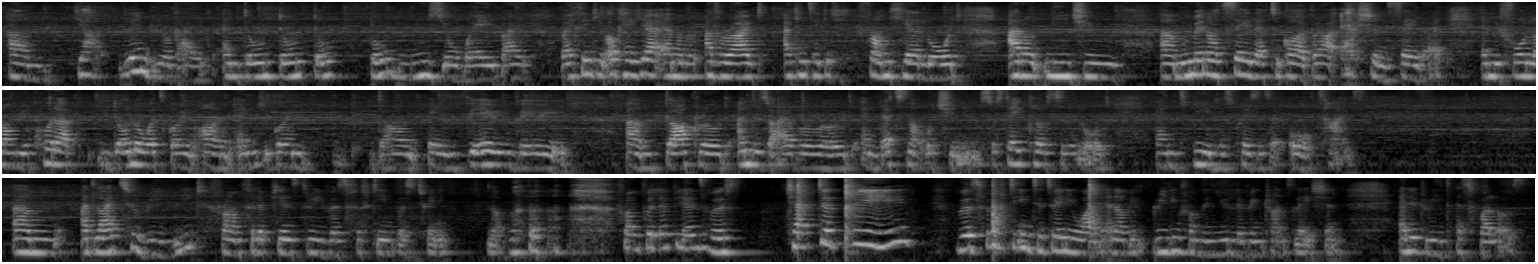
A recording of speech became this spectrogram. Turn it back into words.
um, yeah, let Him be your guide. And don't, don't, don't, don't lose your way by by thinking, okay, here I am. I've arrived. I can take it from here, Lord. I don't need you. Um, we may not say that to God, but our actions say that. And before long, you're caught up. You don't know what's going on, and you're going down a very, very um, dark road, undesirable road, and that's not what you need. So stay close to the Lord and be in His presence at all times. Um, I'd like to read from Philippians 3, verse 15, verse 20. No, from Philippians, verse chapter 3, verse 15 to 21, and I'll be reading from the New Living Translation. And it reads as follows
